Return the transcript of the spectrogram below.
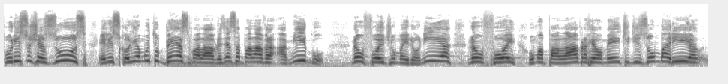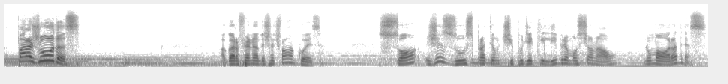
Por isso Jesus, ele escolhia muito bem as palavras. Essa palavra amigo não foi de uma ironia, não foi uma palavra realmente de zombaria para Judas. Agora, Fernando, deixa eu te falar uma coisa. Só Jesus para ter um tipo de equilíbrio emocional numa hora dessa.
